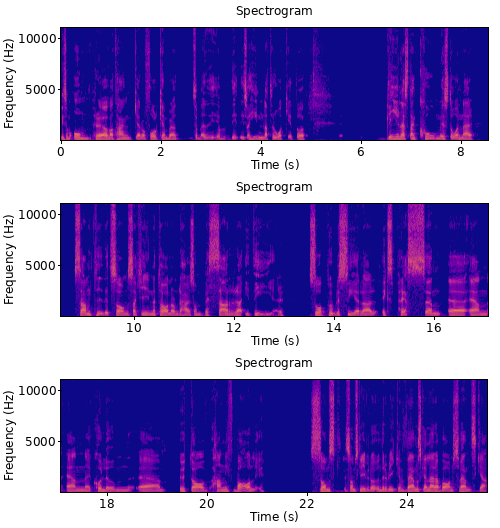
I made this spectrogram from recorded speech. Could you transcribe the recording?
liksom ompröva tankar och folk kan börja... Det, det är så himla tråkigt. Och eh, det blir ju nästan komiskt då när Samtidigt som Sakine talar om det här som besarra idéer, så publicerar Expressen eh, en, en kolumn eh, utav Hanif Bali. Som, sk- som skriver då under rubriken Vem ska lära barn svenska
